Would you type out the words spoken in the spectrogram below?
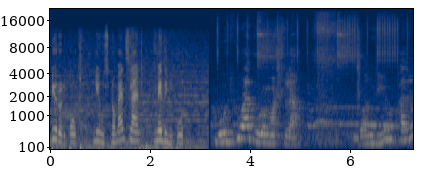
Bureau report news no man's land Medinipur. মধুয়া গুঁড়ো মশলা। গন্ধেও ভালো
